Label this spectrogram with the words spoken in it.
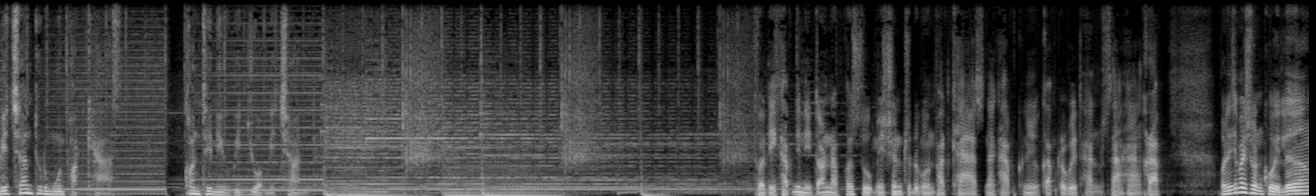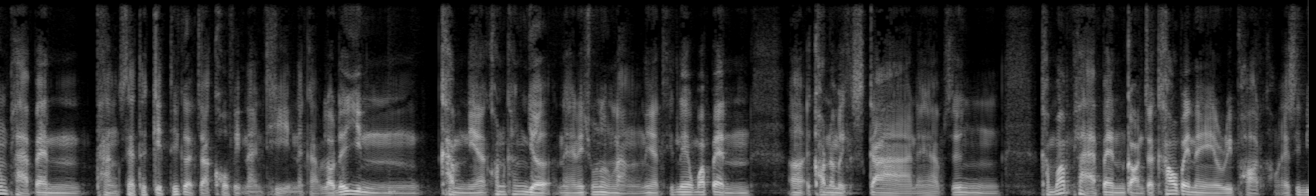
Mission to the Moon Podcast Continue with your mission สวัสดีครับ ยินดีต้อนรับเข้าสู่ Mission to the Moon Podcast นะครับคุณอยู่กับประวิทยานุสาหะครับ วันนี้จะมาชวนคุยเรื่องแผลเป็นทางเศรษฐกิจที่เกิดจากโควิด -19 นะครับ เราได้ยินคำนี้ค่อนข้างเยอะนะในช่วงหลังๆเนี่ยที่เรียกว่าเป็น economic scar นะครับ ซึ่งคำว่าแผลเป็นก่อนจะเข้าไปในรีพอร์ตของ SCB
